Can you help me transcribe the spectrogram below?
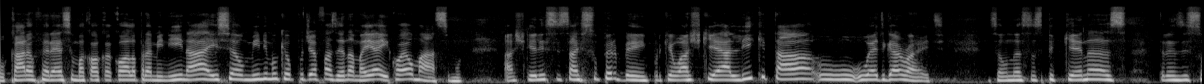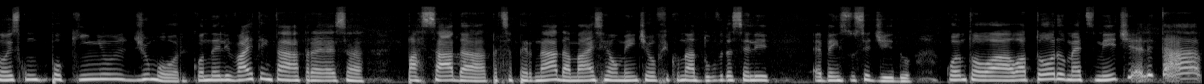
o cara oferece uma Coca-Cola pra menina, ah, isso é o mínimo que eu podia fazer. Não, mas e aí, qual é o máximo? Acho que ele se sai super bem, porque eu acho que é ali que está o, o Edgar Wright. São nessas pequenas transições com um pouquinho de humor. Quando ele vai tentar para essa passada, para essa pernada a mais, realmente eu fico na dúvida se ele é bem sucedido. Quanto ao, ator, o Matt Smith, ele tá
